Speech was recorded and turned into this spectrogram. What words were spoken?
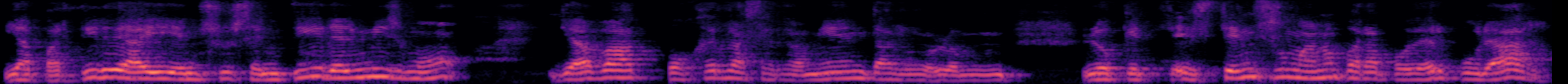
Y a partir de ahí, en su sentir, él mismo ya va a coger las herramientas, lo, que esté en su mano para poder curar,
